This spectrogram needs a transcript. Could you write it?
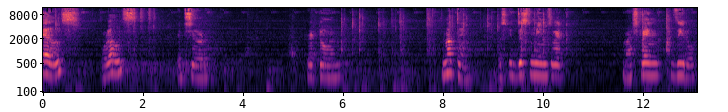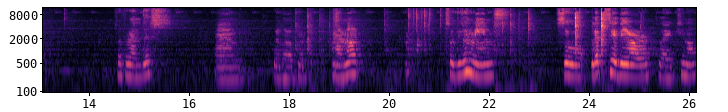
else or else it should return nothing. It just means like my string zero. So if we run this and we're gonna put my mana. So these are names. So let's say they are like you know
